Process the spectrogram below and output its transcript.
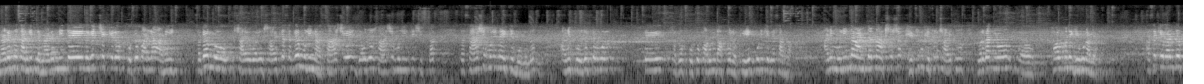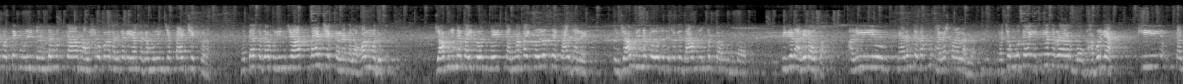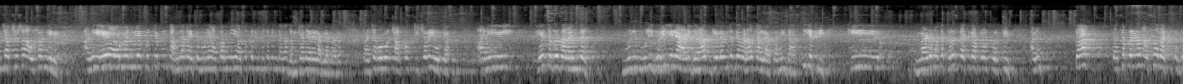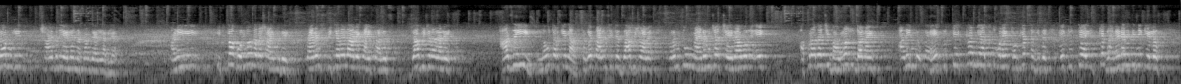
मॅडमनं सांगितलं मॅडमनी ते लगेच चेक केलं फोटो काढला आणि सगळ्या शाळेवर शाळेतल्या सगळ्या मुलींना सहाशे जवळजवळ सहाशे मुली इथे शिकतात. तर सहाशे मुलींना इथे बोलवलं आणि प्रोजेक्टरवर ते सगळं फोटो काढून दाखवलं की हे कोणी केलं सांगा. आणि मुलींना आणताना अक्षरशः खेचून खेचून शाळेतनं वर्गातनं हॉलमध्ये घेऊन आल्या. असं केल्यानंतर प्रत्येक मुली नंतर मग त्या मावशी लोकांना सांगितलं की या सगळ्या मुलींच्या पॅन्ट चेक करा. मग त्या सगळ्या मुलींच्या पॅन्ट चेक करण्यात आल्या हॉलमध्येच ज्या मुलींना काही कळत नाही त्यांना काही कळलंच नाही काय झालं आहे पण ज्या मुलींना कळलं होतं त्याच्यातल्या दहा मुलींचा पिरियड आलेला होता. आणि मॅडम त्यांना खूप हॅरॅश करायला लागल्या. त्याच्यामुळे त्या इतक्या सगळ्या ब- घाबरल्या. की त्यांच्या अक्षरशः अवसान गेले. आणि हे अमानवीय कृत्य करून थांबल्या नाही तर म्हणे आता मी असं करीन तसं करीन त्यांना धमक्या द्यायला लागल्या मॅडम. त्यांच्याबरोबर चार पाच टीचरही होत्या. आणि हे सगळं झाल्यानंतर मुल मुली घरी गेल्या आणि घरात गेल्यानंतर त्या रडायला लागल्या. त्यांनी धास्ती घेतली की मॅडम आता खरंच काहीतरी आपल्यावर करतील. आणि त्या त्याचा परिणाम असा आला की सगळ्या मुली शाळेमध्ये यायला नकार द्यायला लागल्या. आणि इतका गोंधळ झाला शाळेमध्ये. पॅरेंट्स विचारायला आले काय कालच जा विचारायला आले आजही नऊ तारखेला सगळे पॅरेंट्स इथे जा विचारायला परंतु मॅडमच्या चेहऱ्यावर एक अपराधाची भावनासुद्धा नाही. आणि हे कृत्य इतकं मी आता तुम्हाला हे थोडक्यात सांगितलं हे कृत्य इतक्या घाणेरड्याने रीतीने केलं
